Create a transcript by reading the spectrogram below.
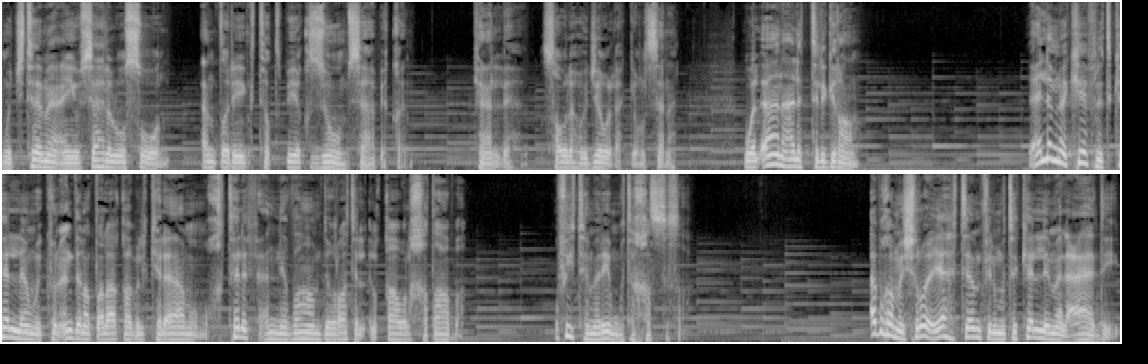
مجتمعي وسهل الوصول عن طريق تطبيق زوم سابقا. كان له صولة وجولة قبل سنة. والآن على التليجرام. يعلمنا كيف نتكلم ويكون عندنا طلاقة بالكلام ومختلف عن نظام دورات الإلقاء والخطابة. وفي تمارين متخصصة. أبغى مشروع يهتم في المتكلم العادي.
